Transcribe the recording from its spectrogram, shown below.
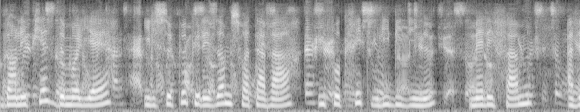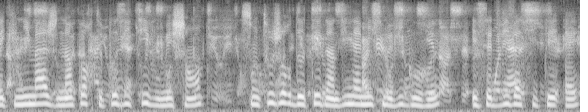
Dans les pièces de Molière, il se peut que les hommes soient avares, hypocrites ou libidineux, mais les femmes, avec une image n'importe positive ou méchante, sont toujours dotées d'un dynamisme vigoureux, et cette vivacité est,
